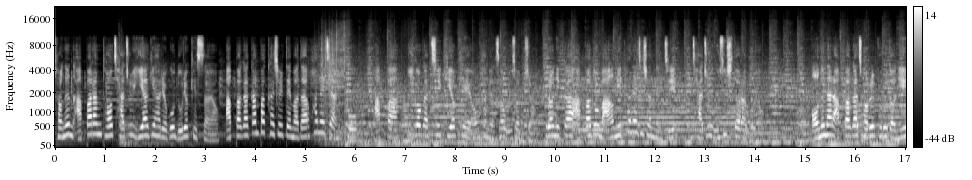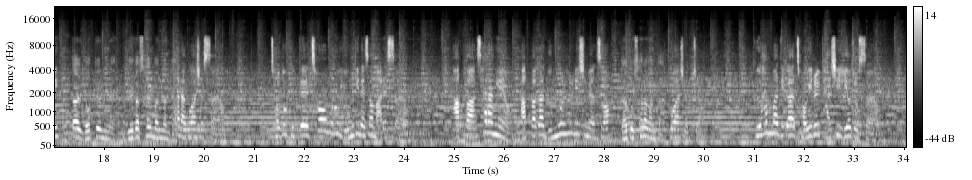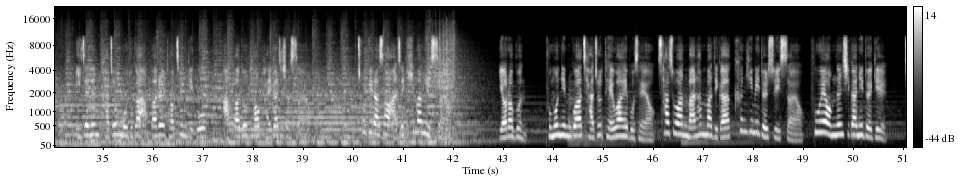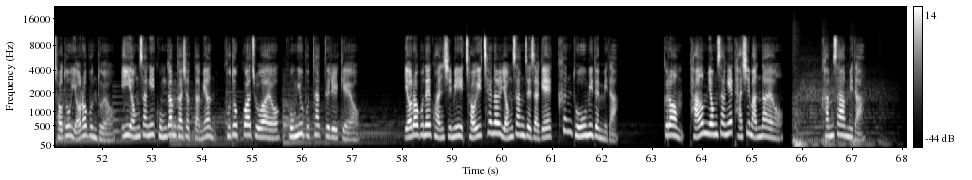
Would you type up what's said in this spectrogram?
저는 아빠랑 더 자주 이야기하려고 노력했어요. 아빠가 깜빡하실 때마다 화내지 않고 아빠 이거 같이 기억해요 하면서 웃었죠. 그러니까 아빠도 마음이 편해지셨는지 자주 웃으시더라고요. 어느 날 아빠가 저를 부르더니 딸, 너 때문에 내가 살 만난다. 라고 하셨어요. 저도 그때 처음으로 용기 내서 말했어요. 아빠 사랑해요. 아빠가 눈물 흘리시면서 나도 사랑한다. 고하셨죠. 그 한마디가 저희를 다시 이어줬어요. 이제는 가족 모두가 아빠를 더 챙기고 아빠도 더 밝아지셨어요. 초기라서 아직 희망이 있어요. 여러분, 부모님과 자주 대화해 보세요. 사소한 말 한마디가 큰 힘이 될 수 있어요. 후회 없는 시간이 되길 저도 여러분도요. 이 영상이 공감 가셨다면 구독과 좋아요, 공유 부탁드릴게요. 여러분의 관심이 저희 채널 영상 제작에 큰 도움이 됩니다. 그럼 다음 영상에 다시 만나요. 감사합니다.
